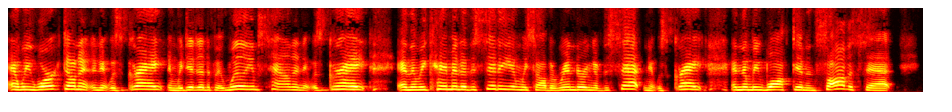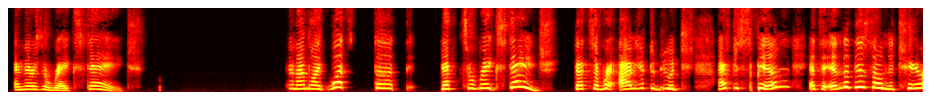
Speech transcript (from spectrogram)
And we worked on it, and it was great. And we did it up in Williamstown, and it was great. And then we came into the city, and we saw the rendering of the set, and it was great. And then we walked in and saw the set, and there's a rake stage. And I'm like, what's the? That's a rake stage. That's a. I have to do it. I have to spin at the end of this on the chair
